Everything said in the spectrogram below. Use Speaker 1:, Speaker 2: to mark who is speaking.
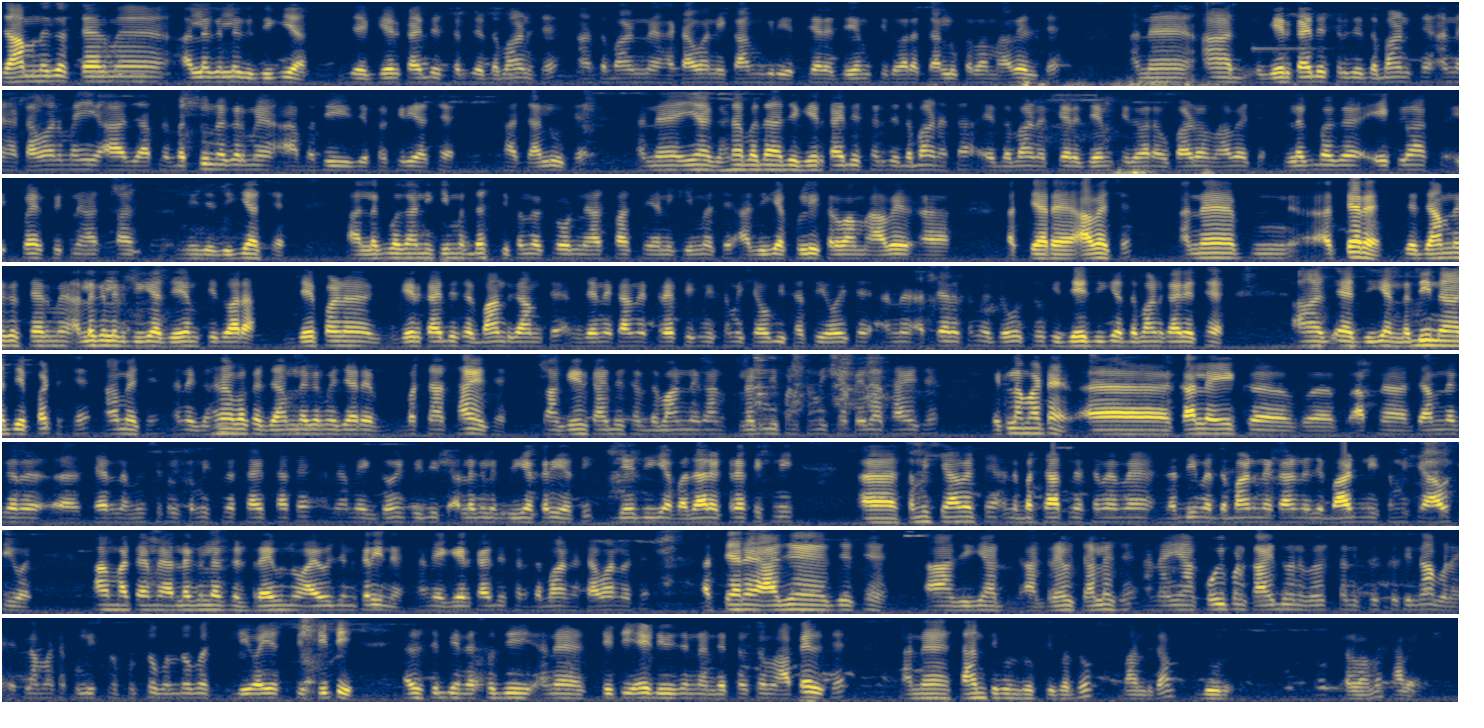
Speaker 1: જામનગર શહેરમાં અલગ અલગ જગ્યા જે ગેરકાયદેસર જે દબાણ છે, આ દબાણને હટાવવાની કામગીરી અત્યારે જેએમસી દ્વારા ચાલુ કરવામાં આવેલ છે. અને આ ગેરકાયદેસર જે દબાણ છે, આને હટાવવામાં આજ આપણે બચ્ચુનગરમાં આ બધી જે પ્રક્રિયા છે, આ ચાલુ છે. અને અહીંયા ઘણા બધા જે ગેરકાયદેસર જે દબાણ હતા, એ દબાણ અત્યારે જેએમસી દ્વારા ઉપાડવામાં આવે છે. લગભગ એક લાખ સ્ક્વેર ફીટના આસપાસની જે જગ્યા છે, આ લગભગ આની કિંમત દસથી પંદર કરોડની આસપાસની આની કિંમત છે. આ જગ્યા ખુલ્લી કરવામાં આવે અત્યારે આવે છે. અને અત્યારે જે જામનગર શહેરમાં અલગ અલગ જગ્યા જેએમસી દ્વારા જે પણ ગેરકાયદેસર બાંધકામ છે, જેને કારણે ટ્રાફિકની સમસ્યા ઊભી થતી હોય છે. અને અત્યારે તમે જોવો છો કે જે જગ્યા દબાણ કાર્ય છે આ એ જગ્યા નદીના જે પટ છે, આમે છે, અને ઘણા વખત જામનગરમાં જ્યારે વરસાદ થાય છે, તો આ ગેરકાયદેસર દબાણને કારણે ફ્લડની પણ સમસ્યા પેદા થાય છે. એટલા માટે કાલે એક આપના જામનગર શહેરના મ્યુનિસિપલ કમિશનર સાહેબ સાથે અને અમે એક જોઈન્ટ વિઝિટ અલગ અલગ જગ્યા કરી હતી, જે જગ્યા વધારે ટ્રાફિકની સમસ્યા આવે છે અને વરસાદના સમયમાં નદીમાં દબાણને કારણે જે બાઢની સમસ્યા આવતી હોય, આ માટે અમે અલગ અલગ ડ્રાઈવનું આયોજન કરીને અને ગેરકાયદેસર દબાણ હટાવવાનો છે. અત્યારે આજે જે છે આ જગ્યા આ ડ્રાઈવ ચાલે છે અને અહીંયા કોઈ પણ કાયદો અને વ્યવસ્થાની પરિસ્થિતિ ના બને એટલા માટે પોલીસનો પૂરતો બંદોબસ્ત ડીવાયએસપી સિટી એલસીબી અને એસઓજી અને સિટી એ ડિવિઝનના નેતૃત્વમાં આપેલ છે અને શાંતિપૂર્ણ રૂપથી બધું બાંધકામ દૂર કરવામાં આવે છે.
